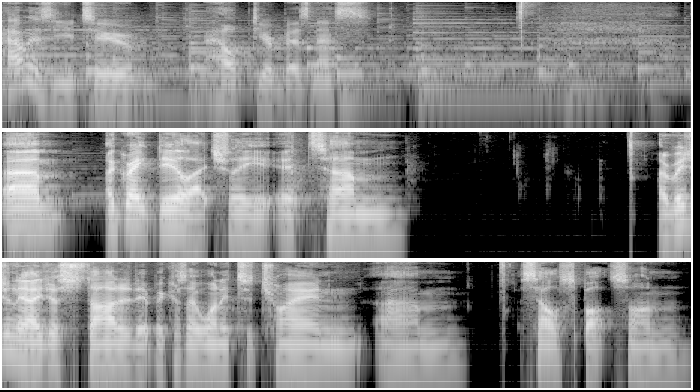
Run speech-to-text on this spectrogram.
How has YouTube helped your business? Um, a great deal, actually. It um, originally I just started it because I wanted to try and um, sell spots on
